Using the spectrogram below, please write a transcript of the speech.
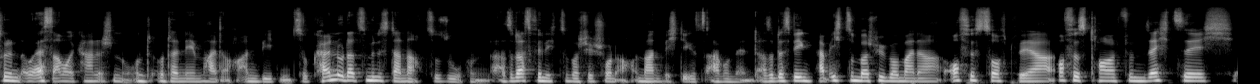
zu den US-amerikanischen Unternehmen halt auch anbieten zu können oder zumindest danach zu suchen. Also das finde ich zum Beispiel schon auch immer ein wichtiges Argument. Also deswegen habe ich zum Beispiel bei meiner Office-Software Office 365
